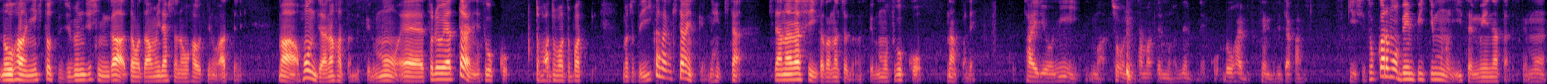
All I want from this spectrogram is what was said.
ノウハウに一つ自分自身がたまたま編み出したノウハウっていうのがあってね、まあ本じゃなかったんですけども、えーそれをやったらね、すごくこう、ドバドバドバって、まあちょっと言い方が汚いんですけどね、汚汚らしい言い方になっちゃったんですけども、すごくこう、なんかね、大量に、まあ、腸に溜まってるものが全部ね、こう老廃物が全部出た感じ、すっきりして、そこからもう便秘っていうものに一切無縁になったんですけども、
